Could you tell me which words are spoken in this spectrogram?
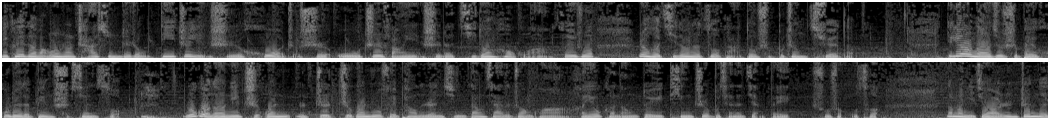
你可以在网络上查询这种低脂饮食或者是无脂肪饮食的极端后果啊，所以说任何极端的做法都是不正确的。第六呢，就是被忽略的病史线索。如果呢，你只关只只关注肥胖的人群当下的状况啊，很有可能对于停滞不前的减肥束手无策。那么你就要认真的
